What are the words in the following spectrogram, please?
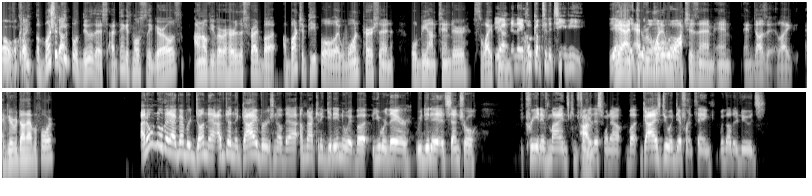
oh, okay. A bunch of people do this. I think it's mostly girls. I don't know if you've ever heard of this, Fred, but a bunch of people, like one person, will be on Tinder swiping. Yeah, and they hook up to the TV. Yeah, yeah and, and everyone the watches them and and does it. Like, have you ever done that before? I don't know that I've ever done that. I've done the guy version of that. I'm not going to get into it, but you were there. We did it at Central. Creative minds can figure I'm, this one out, but guys do a different thing with other dudes.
